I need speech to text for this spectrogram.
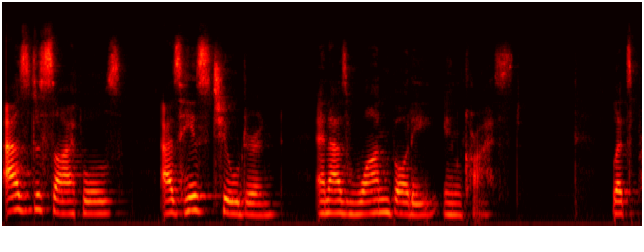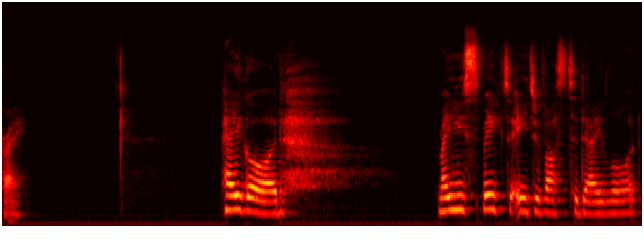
as disciples, as His children, and as one body in Christ. Let's pray. Hey, God, may you speak to each of us today, Lord.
